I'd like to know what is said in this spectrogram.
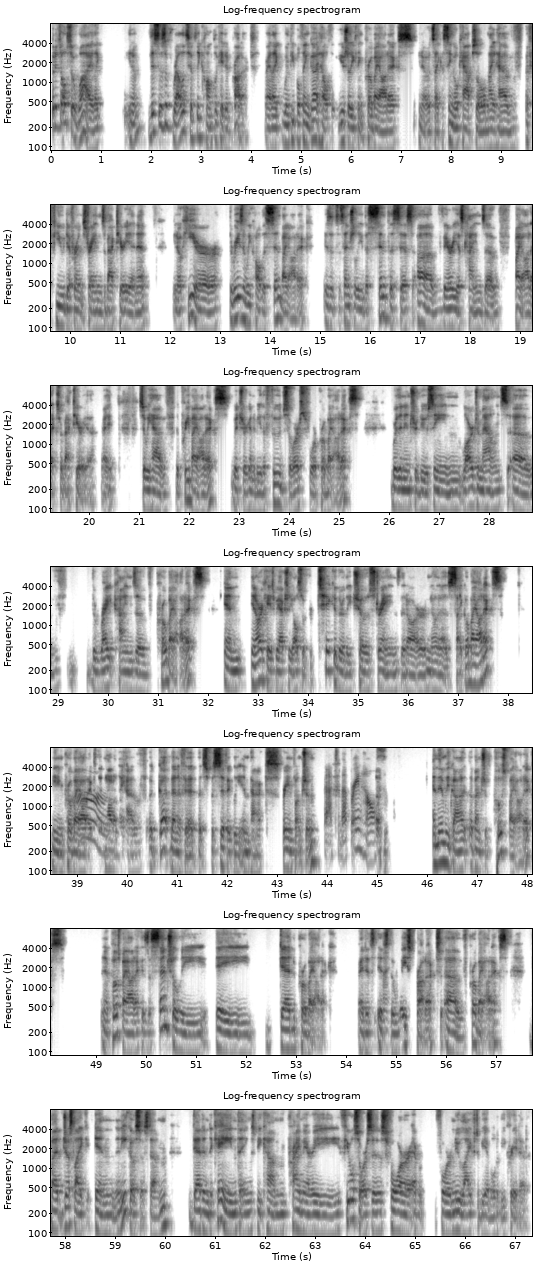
But it's also why, like, you know, this is a relatively complicated product, right? Like when people think gut health, they usually think probiotics. You know, it's like a single capsule might have a few different strains of bacteria in it. You know, here the reason we call this synbiotic is it's essentially the synthesis of various kinds of biotics or bacteria, right? So we have the prebiotics, which are going to be the food source for probiotics. We're then introducing large amounts of the right kinds of probiotics. And in our case, we actually also particularly chose strains that are known as psychobiotics, meaning probiotics oh. that not only have a gut benefit, but specifically impact brain function. Back to that brain health. Um, and then we've got a bunch of postbiotics. And a postbiotic is essentially a dead probiotic, right? It's it's the waste product of probiotics. But just like in an ecosystem, dead and decaying things become primary fuel sources for for new life to be able to be created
